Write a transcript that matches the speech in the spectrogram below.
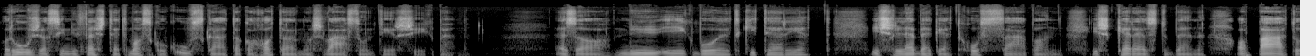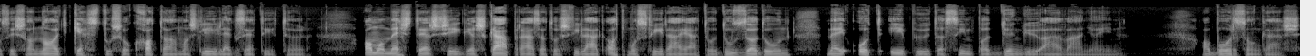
rózsaszínű festett maszkok úszkáltak a hatalmas vászon térségben. ez a műégbolt kiterjedt, és lebegett hosszában és keresztben a pátosz és a nagy gesztusok hatalmas lélegzetétől, ama mesterséges, káprázatos világ atmoszférájától duzzadón, mely ott épült a színpad döngő állványain. A borzongás,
